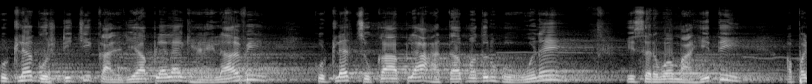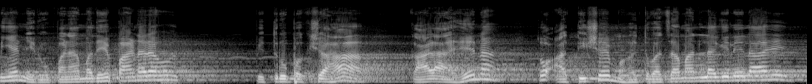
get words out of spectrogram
कुठल्या गोष्टीची काळजी आपल्याला घ्यायला हवी? कुठल्या चुका आपल्या हातामधून होऊ नये? ही सर्व माहिती आपण या निरूपणामध्ये पाहणार आहोत. पितृपक्ष हा काळ आहे ना तो अतिशय महत्त्वाचा मानला गेलेला आहे.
